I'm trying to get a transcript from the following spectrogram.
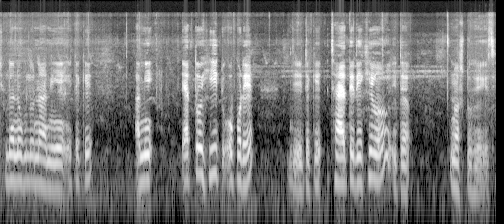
ঝুলানোগুলো না নিয়ে এটাকে আমি এত হিট ওপরে যে এটাকে ছায়াতে রেখেও এটা নষ্ট হয়ে গেছে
